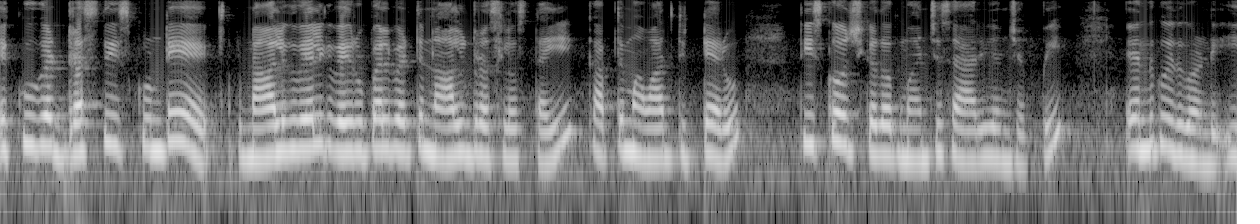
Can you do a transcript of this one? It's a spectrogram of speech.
ఎక్కువగా డ్రెస్ తీసుకుంటే నాలుగు వేలకి వెయ్యి రూపాయలు పెడితే నాలుగు డ్రెస్సులు వస్తాయి. కాకపోతే మా వారు తిట్టారు. తీసుకోవచ్చు కదా ఒక మంచి శారీ అని చెప్పి. ఎందుకు ఇదిగోండి ఈ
